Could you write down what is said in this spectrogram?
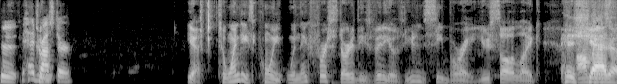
To- head to- roster. Yeah, to Wendy's point, when they first started these videos, you didn't see Bray. You saw like His ominous shadow.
